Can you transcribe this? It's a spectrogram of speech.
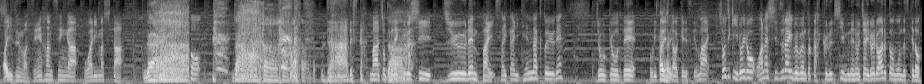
シはい。ーズンは前半戦が終わりました、だー。と。だー。だーですか。まあちょっとね苦しい10連敗最下位に転落というね状況で折り返したわけですけど、まあ正直いろいろお話ししづらい部分とか苦しい胸の内はいろいろあると思うんですけど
